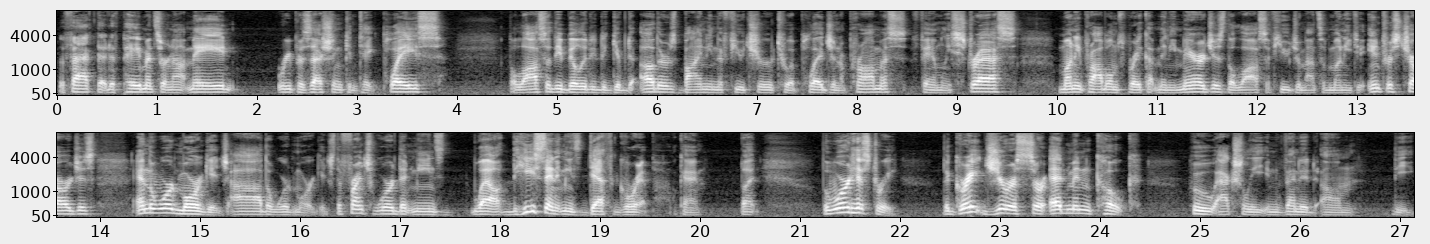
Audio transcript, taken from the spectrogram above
the fact that if payments are not made, repossession can take place, the loss of the ability to give to others, binding the future to a pledge and a promise, family stress, Money problems break up many marriages, the loss of huge amounts of money to interest charges, and the word mortgage. Ah, the word mortgage. The French word that means, well, he's saying it means death grip, okay? But the word history. The great jurist Sir Edward Coke, who actually invented um, the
